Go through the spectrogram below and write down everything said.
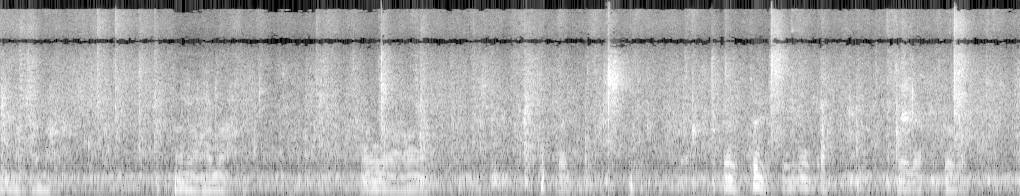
很好，很好，很好，很好，很好，对。对对，行动大，漂亮，对吧？好，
